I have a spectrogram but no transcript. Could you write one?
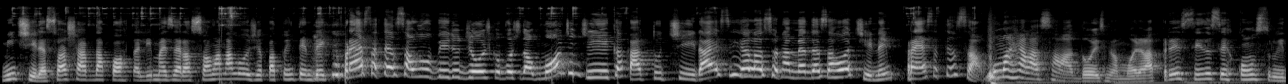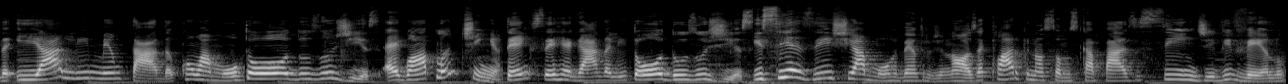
Mentira, é só a chave da porta ali, mas era só uma analogia para tu entender. Presta atenção no vídeo de hoje que eu vou te dar um monte de dica para tu tirar esse relacionamento dessa rotina, hein? Presta atenção. Uma relação a dois, meu amor, ela precisa ser construída e alimentada com amor todos os dias. É igual uma plantinha, tem que ser regada ali todos os dias. E se existe amor dentro de nós, é claro que nós somos capazes sim de vivê-lo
